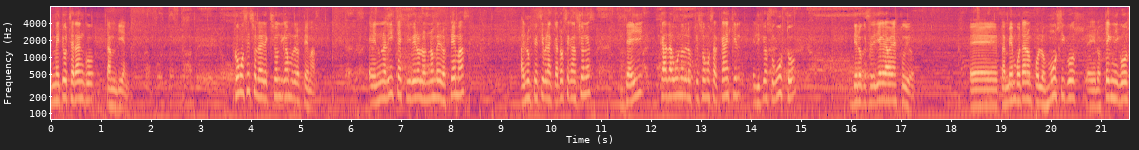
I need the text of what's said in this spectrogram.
metió charango también. ¿Cómo se hizo la elección, digamos, de los temas? En una lista escribieron los nombres de los temas. En un principio eran 14 canciones. De ahí cada uno de los que somos Arcángel eligió a su gusto de lo que se debería grabar en estudio. Eh, también votaron por los músicos, eh, los técnicos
